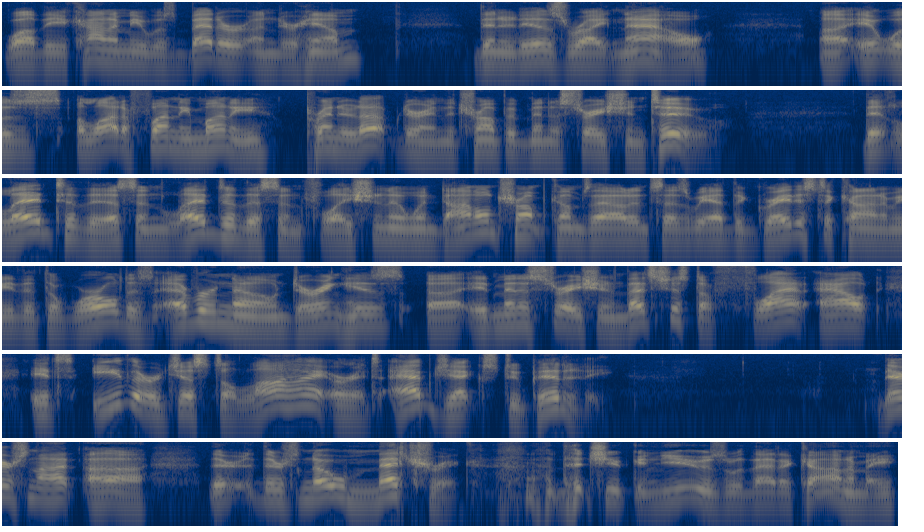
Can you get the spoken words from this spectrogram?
while the economy was better under him than it is right now, uh, it was a lot of funny money printed up during the Trump administration too. That led to this and led to this inflation. And when Donald Trump comes out and says we had the greatest economy that the world has ever known during his uh, administration, that's just a flat out, it's either just a lie or it's abject stupidity. There's not, uh, there, there's no metric that you can use with that economy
